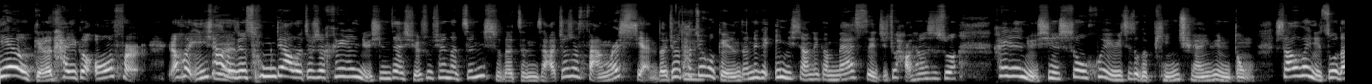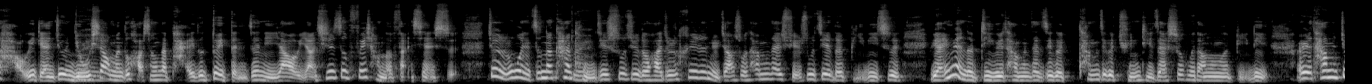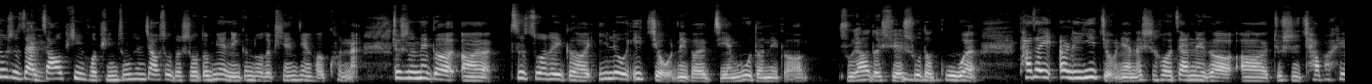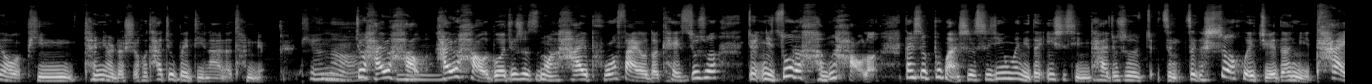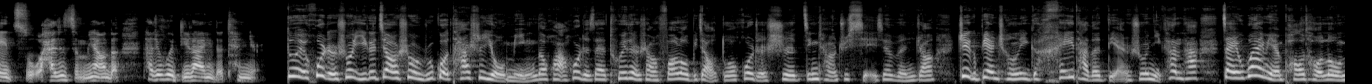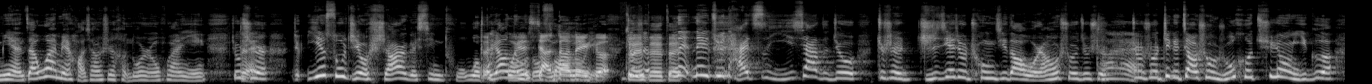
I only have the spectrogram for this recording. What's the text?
Yale 给了他一个 offer，然后一下子就冲掉了，就是黑人女性在学术圈的真实的挣扎，就是反而显得，就是他最后给人的那个印象，那个 message 就好像是说，黑人女性受惠于这个平权运动，稍微你做的好一点，就留校们都好像在排着队等着你要一样。其实这非常的反现实。就如果你真的看统计数据的话，就是黑人女教授他们在学术界的比例是远远的低于他们在这个他们这个群体在社会当中的比例，而且他们就是在招聘和评终身教授的时候都面临更多的偏。见和困难，就是那个呃，制作那个一六一九那个节目的那个主要的学术的顾问，他在二零一九年的时候，在那个呃，就是 Chapel Hill 评 tenure 的时候，他就被 deny 了 tenure。天呐，就还有好还有好多就是这种 high profile 的 case，就是说，就你做的很好了，但是不管是是因为你的意识形态，就是整这个社会觉得你太左还是怎么样的，他就会 deny 你的 tenure。对，或者说一个教授，如果他是有名的话，或者在 Twitter 上 follow 比较多，或者是经常去写一些文章，这个变成了一个黑他的点。说你看他在外面抛头露面，在外面好像是很多人欢迎，就是就耶稣只有十二个信徒，我不要那么多 follow。就是那那句台词一下子就就是直接就冲击到我，然后说就是就是说这个教授如何去用一个。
